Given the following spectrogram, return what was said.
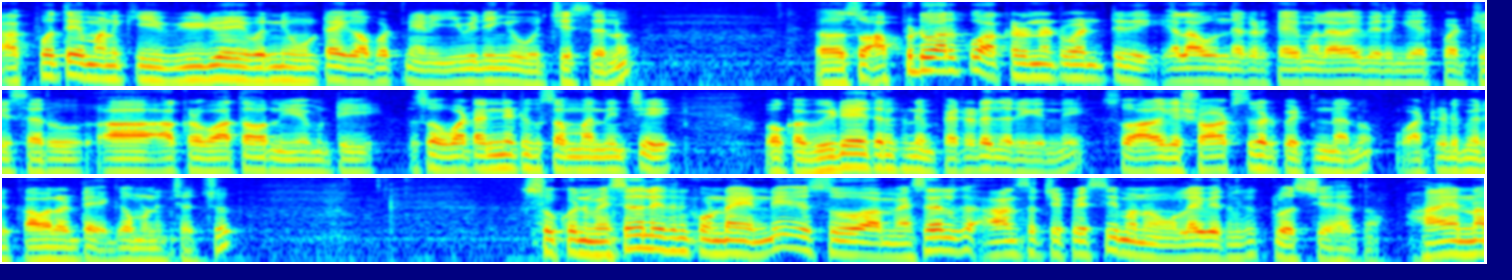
కాకపోతే మనకి వీడియో ఇవన్నీ ఉంటాయి కాబట్టి నేను ఈవినింగ్ వచ్చేసాను. సో అప్పటి వరకు అక్కడ ఉన్నటువంటిది ఎలా ఉంది? అక్కడ కైమలు ఎలా విధంగా ఏర్పాటు చేశారు? అక్కడ వాతావరణం ఏమిటి? సో వాటన్నిటికి సంబంధించి ఒక వీడియో అయితే నేను పెట్టడం జరిగింది. సో అలాగే షార్ట్స్ కూడా పెట్టినాను వాటి కూడా మీరు కావాలంటే గమనించవచ్చు. సో కొన్ని మెసేజ్లు ఇతనికి ఉన్నాయండి సో ఆ మెసేజ్ ఆన్సర్ చెప్పేసి మనం లైవ్ ఇతనికి క్లోజ్ చేసేద్దాం. హాయ్ అన్న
